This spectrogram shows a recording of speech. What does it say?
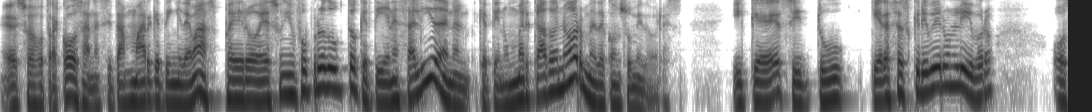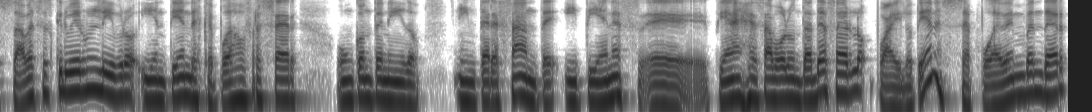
Eso es otra cosa, necesitas marketing y demás, pero es un infoproducto que tiene salida, en el, que tiene un mercado enorme de consumidores. Y que si tú quieres escribir un libro o sabes escribir un libro y entiendes que puedes ofrecer un contenido interesante y tienes, eh, tienes esa voluntad de hacerlo, pues ahí lo tienes. Se pueden vender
